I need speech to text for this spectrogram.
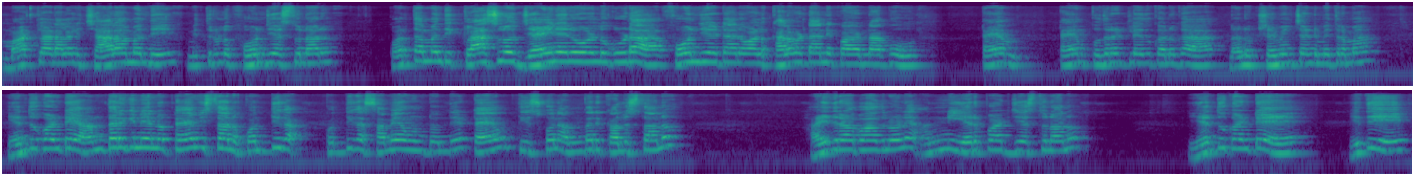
మాట్లాడాలని చాలామంది మిత్రులు ఫోన్ చేస్తున్నారు. కొంతమంది క్లాస్లో జాయిన్ అయిన వాళ్ళు కూడా ఫోన్ చేయడానికి వాళ్ళు కలవటానికి నాకు టైం టైం కుదరట్లేదు కనుక నన్ను క్షమించండి మిత్రమా. ఎందుకంటే అందరికీ నేను టైం ఇస్తాను. కొద్దిగా కొద్దిగా సమయం ఉంటుంది. టైం తీసుకొని అందరికి కలుస్తాను. హైదరాబాద్లోనే అన్ని ఏర్పాటు చేస్తున్నాను. ఎందుకంటే ఇది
